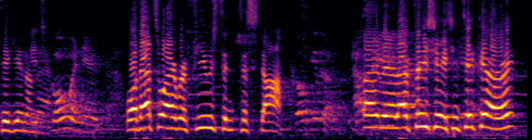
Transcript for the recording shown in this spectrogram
Dig in on it's that. It's going there. Well, that's why I refuse to, to stop. Don't give it up. All right, man, I appreciate you. Take care, all right?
